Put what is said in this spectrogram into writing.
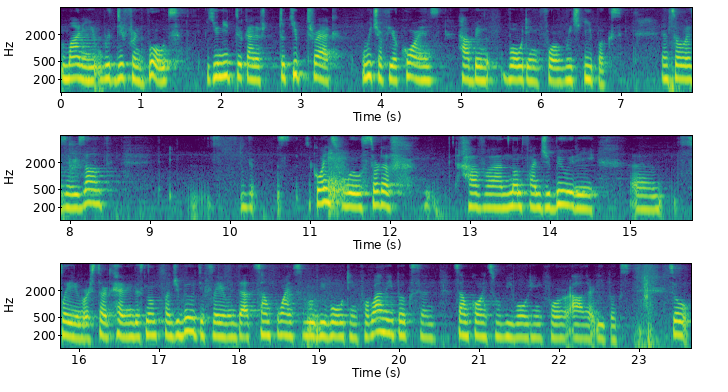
money with different votes, you need to kind of to keep track which of your coins have been voting for which epochs. And so as a result, coins will sort of have a non-fungibility uh, flavor, start having this non-fungibility flavor in that some coins will be voting for one epochs and some coins will be voting for other epochs. So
